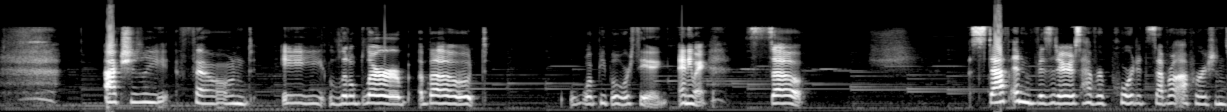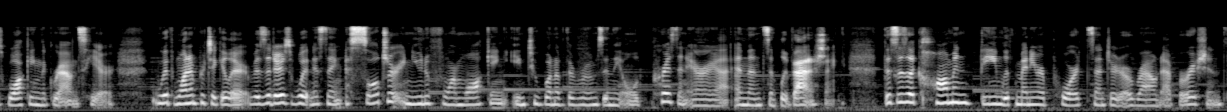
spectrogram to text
actually found a little blurb about what people were seeing. Anyway, so staff and visitors have reported several apparitions walking the grounds here, with one in particular, visitors witnessing a soldier in uniform walking into one of the rooms in the old prison area and then simply vanishing. This is a common theme with many reports centered around apparitions.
